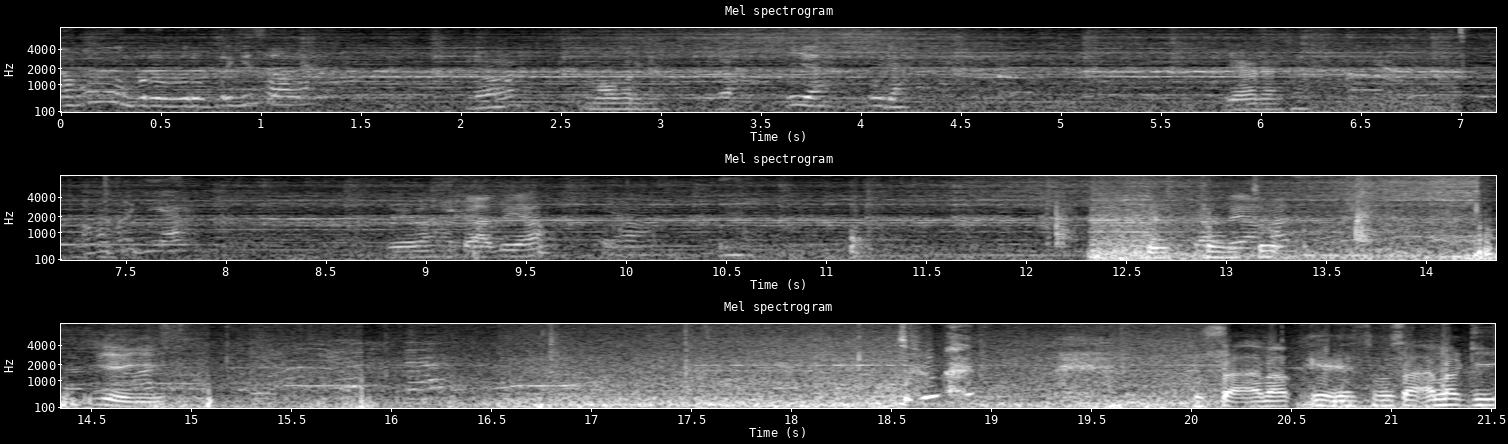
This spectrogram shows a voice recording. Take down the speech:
aku mau buru-buru pergi soalnya Udah mau pergi. Udah. iya udah Ya udah. Sah. Ya Ya hati-hati ya. ya ya. Iya iya. Susah anak susah anak lagi.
